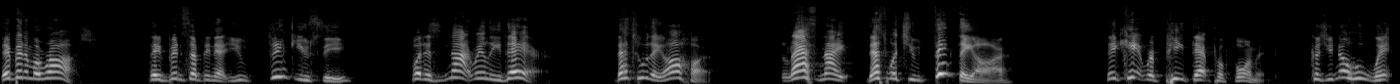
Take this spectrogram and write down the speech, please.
They've been a mirage. They've been something that you think you see, but it's not really there. That's who they are. Last night, that's what you think they are, They can't repeat that performance because you know who went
